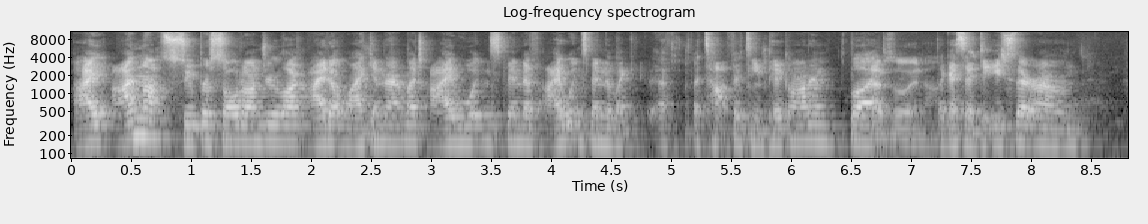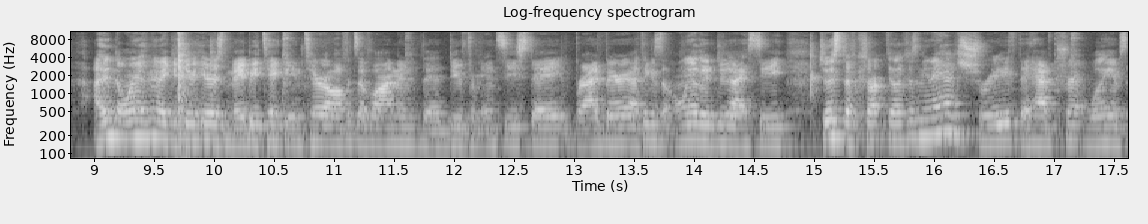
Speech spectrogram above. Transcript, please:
I I'm not super sold on Drew Lock. I don't like him that much. I wouldn't spend a I wouldn't spend like a, a top 15 pick on him. But Absolutely not. like I said, to each their own. I think the only thing they could do here is maybe take the interior offensive lineman, the dude from NC State, Bradbury. I think is the only other dude I see just to start feeling. Because I mean, they have Scherff, they have Trent Williams.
